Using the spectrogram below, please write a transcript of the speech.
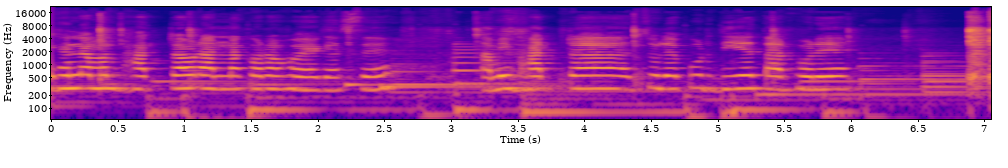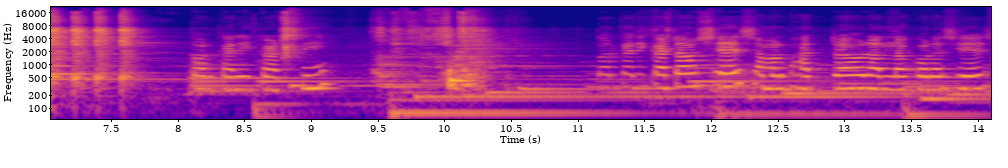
এখানে আমার ভাতটাও রান্না করা হয়ে গেছে। আমি ভাতটা চুলে পুর দিয়ে তারপরে তরকারি কাটছি। তরকারি কাটাও শেষ, আমার ভাতটাও রান্না করা শেষ।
